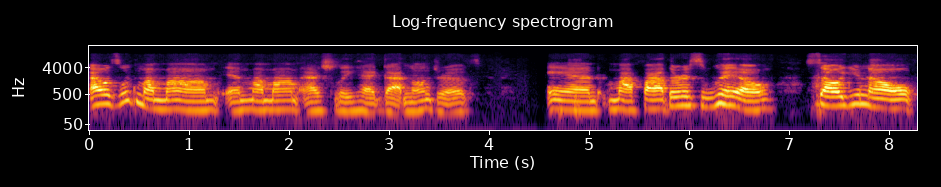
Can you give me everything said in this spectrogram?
I was with my mom, and my mom actually had gotten on drugs, and my father as well. So, you know,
